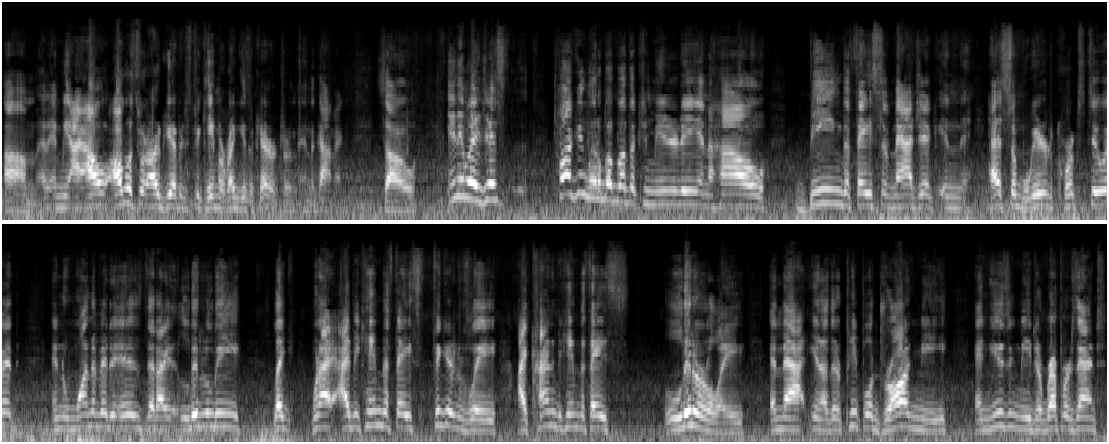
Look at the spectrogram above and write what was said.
Um, I mean, I almost would argue I just became a regular character in, in the comic. So anyway, just talking a little bit about the community and how being the face of magic and has some weird quirks to it. And one of it is that I literally, like, when I, I became the face figuratively, I kind of became the face literally, in that, you know, there are people drawing me and using me to represent,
